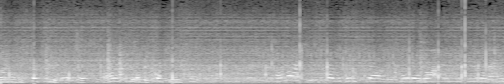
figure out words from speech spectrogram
Там обеспечили да? А? Обеспечили А ваши там кричали, Боря разбудит ночью,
